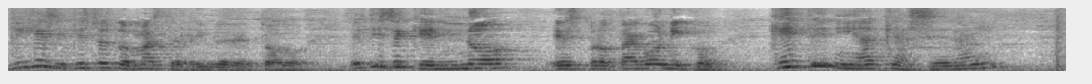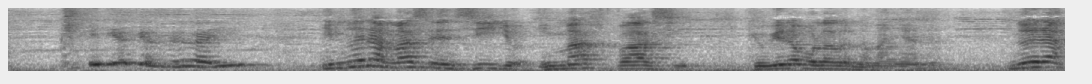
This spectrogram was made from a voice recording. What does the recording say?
Fíjese que esto es lo más terrible de todo. Él dice que no es protagónico. ¿Qué tenía que hacer ahí? ¿Qué tenía que hacer ahí? Y no era más sencillo y más fácil que hubiera volado en la mañana. No era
